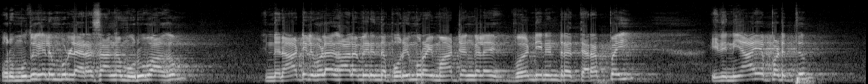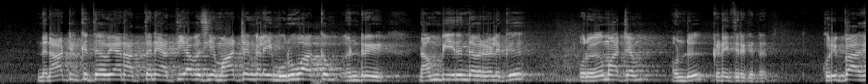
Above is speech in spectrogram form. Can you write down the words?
ஒரு முதுகெலும்புள்ள அரசாங்கம் உருவாகும் இந்த நாட்டில் இவ்வளவு காலம் இருந்த பொறிமுறை மாற்றங்களை வேண்டி நின்ற தரப்பை இது நியாயப்படுத்தும் இந்த நாட்டிற்கு தேவையான அத்தனை அத்தியாவசிய மாற்றங்களையும் உருவாக்கும் என்று நம்பி இருந்தவர்களுக்கு ஒரு ஏமாற்றம் ஒன்று கிடைத்திருக்கின்றது. குறிப்பாக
